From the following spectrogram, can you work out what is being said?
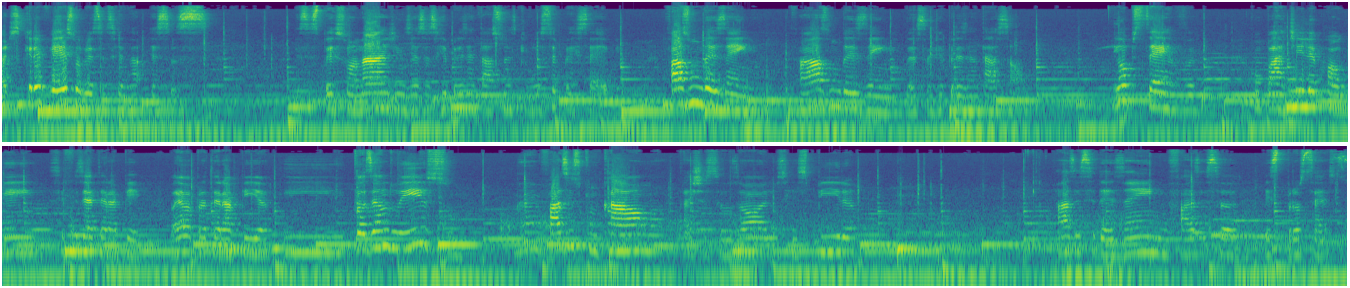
Escrever sobre esses, essas, esses personagens, essas representações que você percebe. Faz um desenho, faz um desenho dessa representação e observa. Compartilha com alguém, se fizer terapia, leva para terapia. E fazendo isso, né, faz isso com calma, fecha seus olhos, respira, faz esse desenho, faz essa, esse processo.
